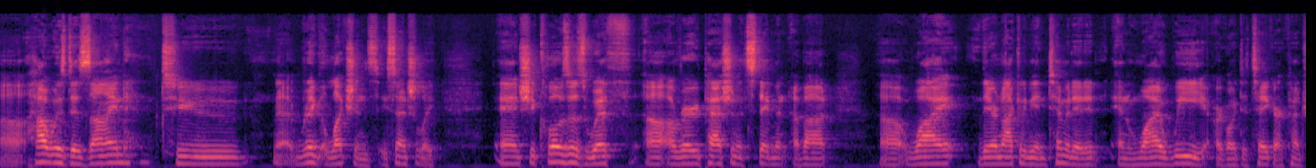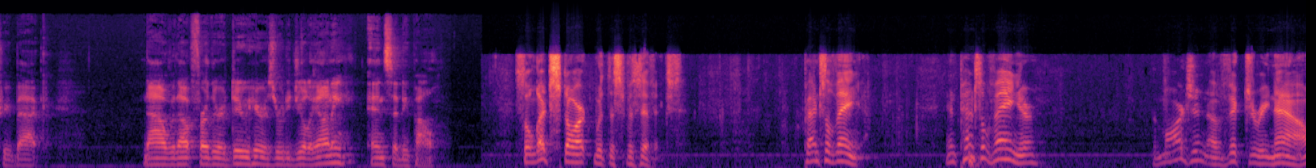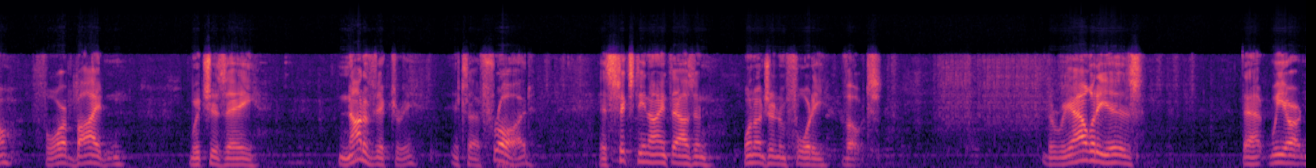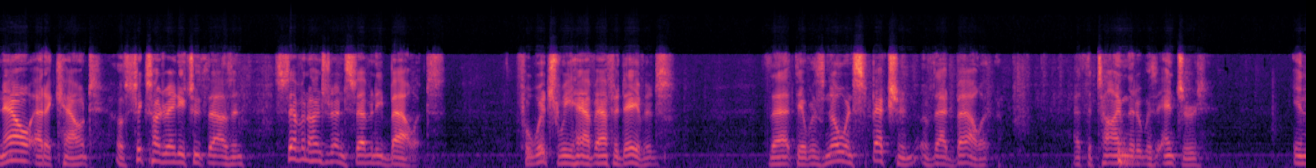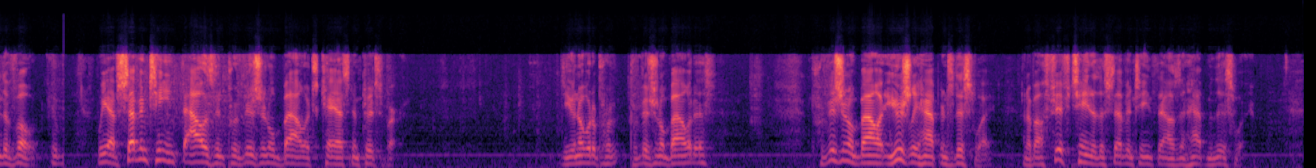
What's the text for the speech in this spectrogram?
uh, how it was designed to uh, rig elections, essentially. And she closes with uh, a very passionate statement about uh, why they are not going to be intimidated and why we are going to take our country back. Now, without further ado, here is Rudy Giuliani and Sidney Powell. So let's start with the specifics. Pennsylvania. In Pennsylvania, the margin of victory now for Biden, which is a not a victory, it's a fraud, is 69,140 votes. The reality is that we are now at a count of 682,770 ballots, for which we have affidavits that there was no inspection of that ballot at the time that it was entered in the vote. We have 17,000 provisional ballots cast in Pittsburgh. Do you know what a pro- provisional ballot is? provisional ballot usually happens this way, and about 15 of the 17,000 happen this way.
